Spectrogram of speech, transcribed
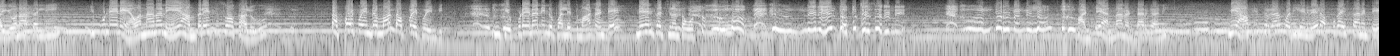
అయ్యో నా తల్లి ఇప్పుడు నేనేమన్నాననే అంతలేసి శోకాలు. తప్పైపోయిందమ్మా తప్పైపోయింది. ఇంకెప్పుడైనా నిన్ను పల్లెత్తు మాట అంటే నేను చచ్చినంత ఒట్టు. నేనేం తప్పు చేశారని అందరూ నన్ను ఇలా అంటే అన్నానంటారు గాని మీ ఆఫీసర్ గారు పదిహేను వేలు అప్పుగా ఇస్తానంటే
